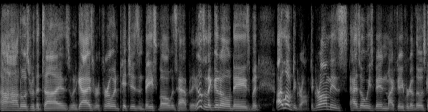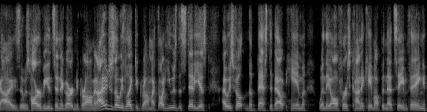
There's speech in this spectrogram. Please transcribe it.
Ah, those were the times when guys were throwing pitches and baseball was happening. Those are the good old days. But I love Degrom. Degrom is has always been my favorite of those guys. It was Harvey and Syndergaard and Degrom, and I just always liked Degrom. I thought he was the steadiest. I always felt the best about him when they all first kind of came up in that same thing.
